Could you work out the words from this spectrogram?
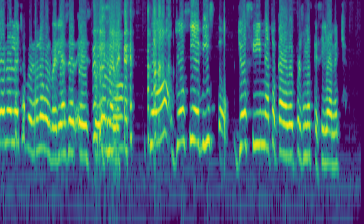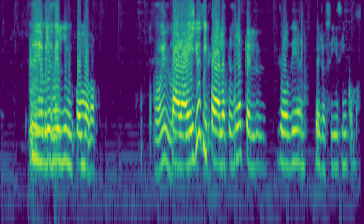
Yo no lo he hecho, pero no lo volvería a hacer. Este, yo, yo sí he visto, yo sí me ha tocado ver personas que sí lo han hecho. y es muy incómodo. para ellos y para las personas que rodean, pero sí es incómodo.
